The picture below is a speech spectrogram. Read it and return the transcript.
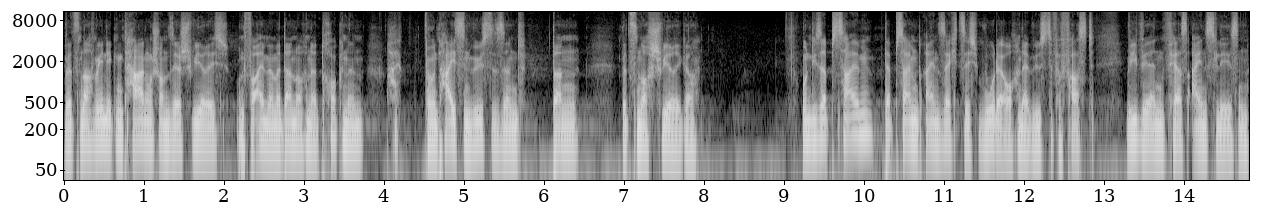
wird es nach wenigen Tagen schon sehr schwierig. Und vor allem, wenn wir dann noch in einer trockenen und heißen Wüste sind, dann wird es noch schwieriger. Und dieser Psalm, der Psalm 63, wurde auch in der Wüste verfasst, wie wir in Vers 1 lesen,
